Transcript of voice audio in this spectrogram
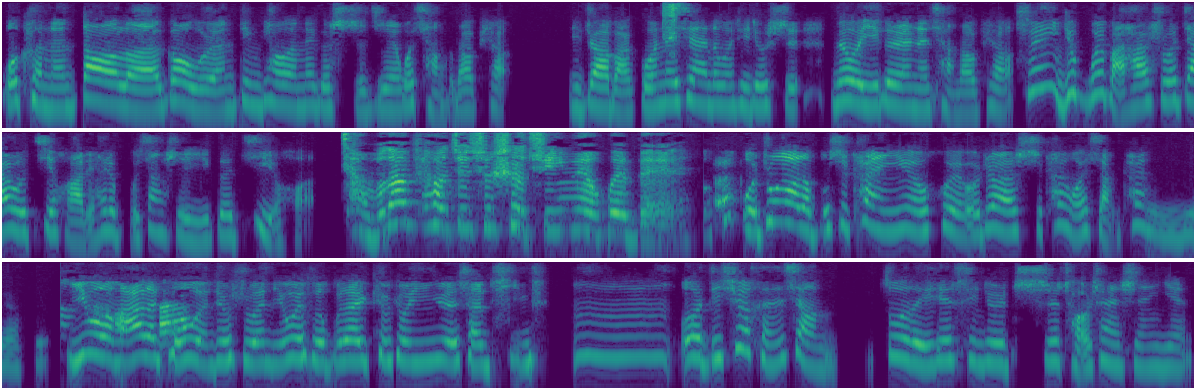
我可能到了告五人订票的那个时间，我抢不到票。你知道吧？国内现在的问题就是没有一个人能抢到票，所以你就不会把它说加入计划里，它就不像是一个计划。抢不到票就去社区音乐会呗。我重要的不是看音乐会，我重要是看我想看的音乐会。以我妈的口吻就说：“你为何不在 QQ 音乐上听？” 嗯，我的确很想做的一件事情就是吃潮汕生腌，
